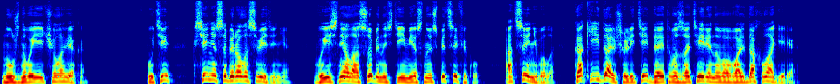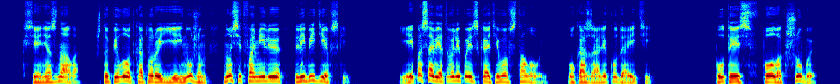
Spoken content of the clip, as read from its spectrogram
нужного ей человека. В пути Ксения собирала сведения, выясняла особенности и местную специфику, оценивала, как ей дальше лететь до этого затерянного во льдах лагеря? Ксения знала, что пилот, который ей нужен, носит фамилию Лебедевский. Ей посоветовали поискать его в столовой, указали, куда идти. Путаясь в полах шубы,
